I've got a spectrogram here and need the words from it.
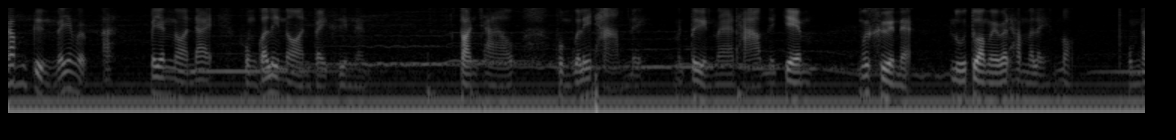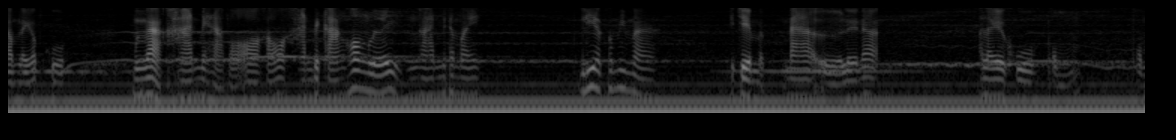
ก้ากึ่งก็ยังแบบอะก็ยังนอนได้ ผมก็เลยนอนไปคืนนั้น ตอนเช้า ผมก็เลยถามเลย มันตื่นมาถามเลยเจม เมื่อคืนเนี่ยรู้ตัวไหมว่าทำอะไรบอก ผมทำอะไรครับครู มึงอะคานไปหาพออเขาอะคานไปกลางห้องเลย มึงคานไปทำไม เรียกก็ไม่มา ไอเจมแบบหน้าเออเลยหน้าอะไรอะครู ผม ผม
